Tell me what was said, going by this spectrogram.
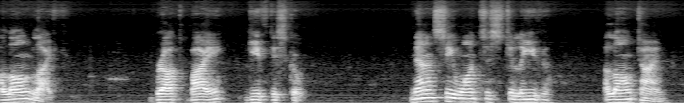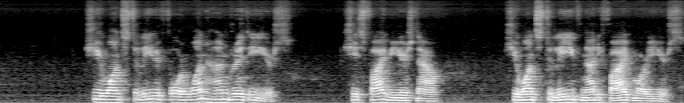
A Long Life, brought by Gift School. Nancy wants to live a long time. She wants to live for 100 years. She's five years now. She wants to live 95 more years.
